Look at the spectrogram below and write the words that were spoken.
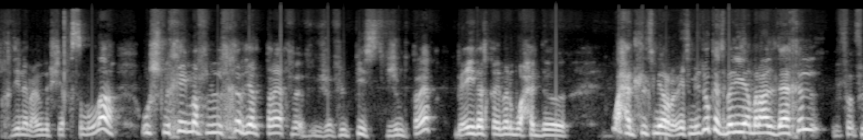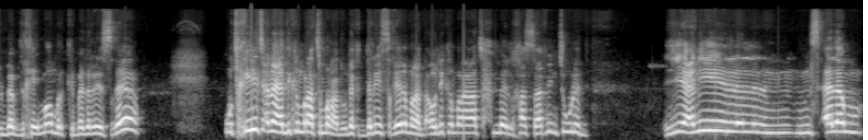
خدينا معاه داكشي قسم الله وشفت الخيمة في الآخر ديال الطريق في ال piste في جنب الطريق بعيدة تقريبا بواحد واحد 300 400 متر وكتبان لي امراه لداخل في الباب الخيمة ومركبة دري صغير. وتخيلت أنا هذيك المرأة تمرض وداك الدري صغير مرض أو ديك المرأة تحمل خاصها فين تولد. يعني المسألة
